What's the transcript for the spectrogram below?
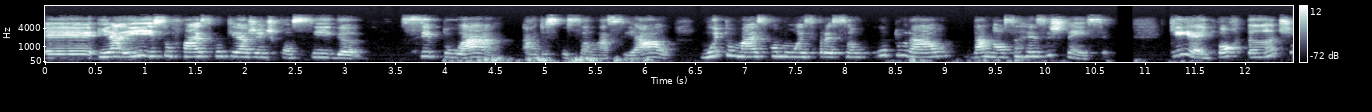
é, e aí isso faz com que a gente consiga situar a discussão racial muito mais como uma expressão cultural da nossa resistência, que é importante,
